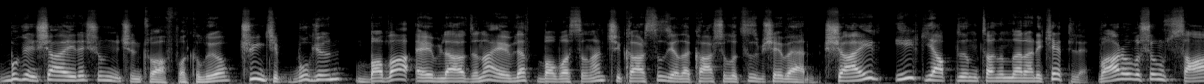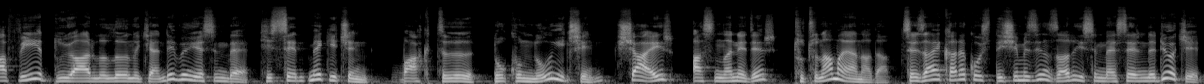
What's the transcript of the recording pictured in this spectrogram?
Bugün şaire şunun için tuhaf bakılıyor. Çünkü bugün baba evladına, evlat babasına çıkarsız ya da karşılıksız bir şey vermiyor. Şair ilk yaptığım tanımdan hareketle varoluşun safi duyarlılığını kendi bünyesinde hissetmek için baktığı, dokunduğu için şair aslında nedir? Tutunamayan adam. Sezai Karakoç Dişimizin Zarı isimli eserinde diyor ki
